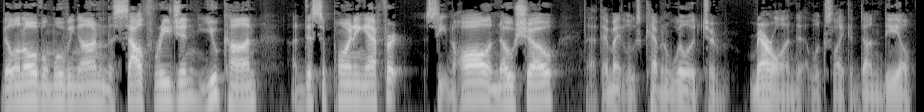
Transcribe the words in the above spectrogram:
Villanova moving on in the South region. UConn, a disappointing effort. Seton Hall, a no show. Uh, they might lose Kevin Willard to Maryland. It looks like a done deal.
